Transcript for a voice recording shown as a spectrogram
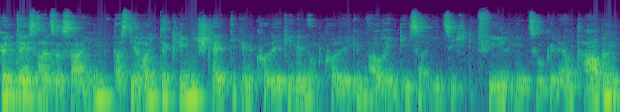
Könnte es also sein, dass die heute klinisch tätigen Kolleginnen und Kollegen auch in dieser Hinsicht viel hinzugelernt haben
